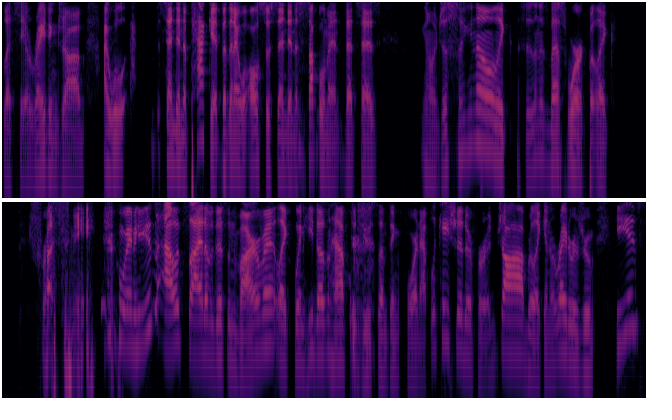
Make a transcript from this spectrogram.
let's say, a writing job, I will send in a packet, but then I will also send in a supplement that says, you know, just so you know, like this isn't his best work, but like, trust me, when he's outside of this environment, like when he doesn't have to do something for an application or for a job or like in a writer's room, he is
